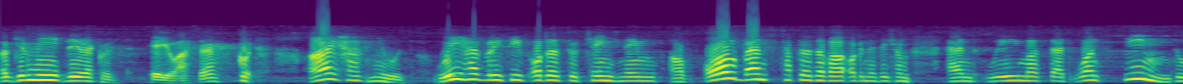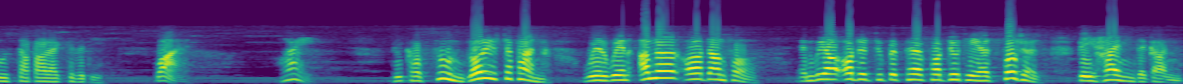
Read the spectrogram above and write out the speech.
uh, give me the records. Here you are, sir. Good. I have news. We have received orders to change names of all branch chapters of our organization, and we must at once seem to stop our activities. Why? Why? Because soon glorious Japan will win honor or downfall, and we are ordered to prepare for duty as soldiers behind the guns.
